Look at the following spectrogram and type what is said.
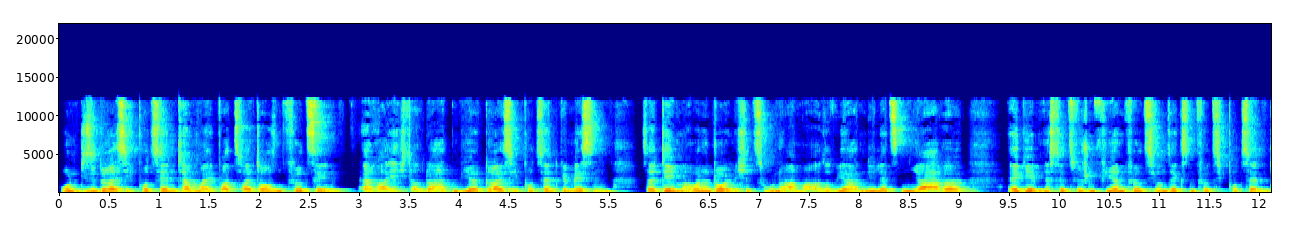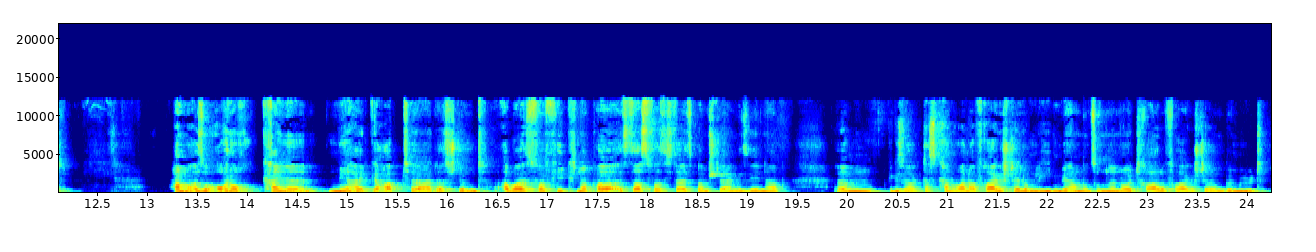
Und diese 30 Prozent haben wir etwa 2014 erreicht. Also da hatten wir 30 Prozent gemessen, seitdem aber eine deutliche Zunahme. Also wir hatten die letzten Jahre Ergebnisse zwischen 44 und 46 Prozent. Haben also auch noch keine Mehrheit gehabt, ja, das stimmt, aber es war viel knapper als das, was ich da jetzt beim Stern gesehen habe. Ähm, wie gesagt, das kann nur an einer Fragestellung liegen. Wir haben uns um eine neutrale Fragestellung bemüht.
